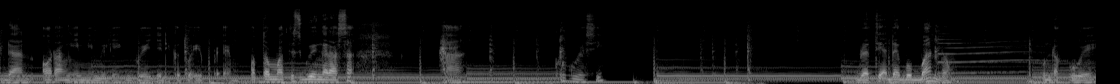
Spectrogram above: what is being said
dan orang ini milih gue jadi ketua IPM otomatis gue ngerasa hah? Kok gue sih? Berarti ada beban dong di pundak gue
